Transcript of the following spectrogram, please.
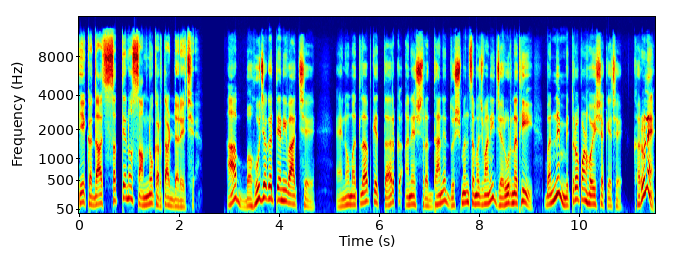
એ કદાચ સત્યનો સામનો કરતા ડરે છે. આ બહુ જ અગત્યની વાત છે. એનો મતલબ કે તર્ક અને શ્રદ્ધાને દુશ્મન સમજવાની જરૂર નથી. બંને મિત્રો પણ હોઈ શકે છે. ખરું ને?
